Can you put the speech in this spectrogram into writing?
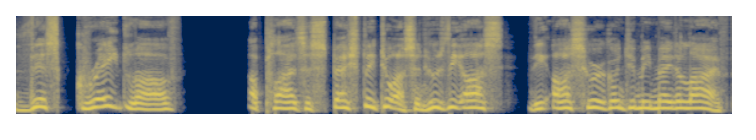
this great love applies especially to us. And who's the us? The us who are going to be made alive.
